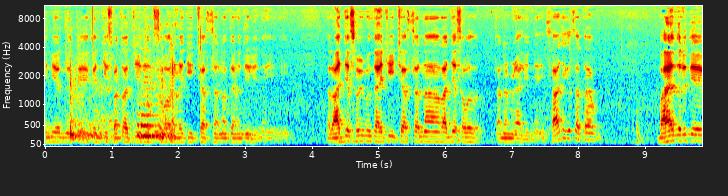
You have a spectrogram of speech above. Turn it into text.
सिनियर नेते त्यांची स्वतःची लोकसभा लढायची इच्छा असताना त्यांना दिली नाही. राज्यसभेमध्ये जायची इच्छा असताना राज्यसभा त्यांना मिळाली नाही. साहजिकच आता बाहेर जरी ते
